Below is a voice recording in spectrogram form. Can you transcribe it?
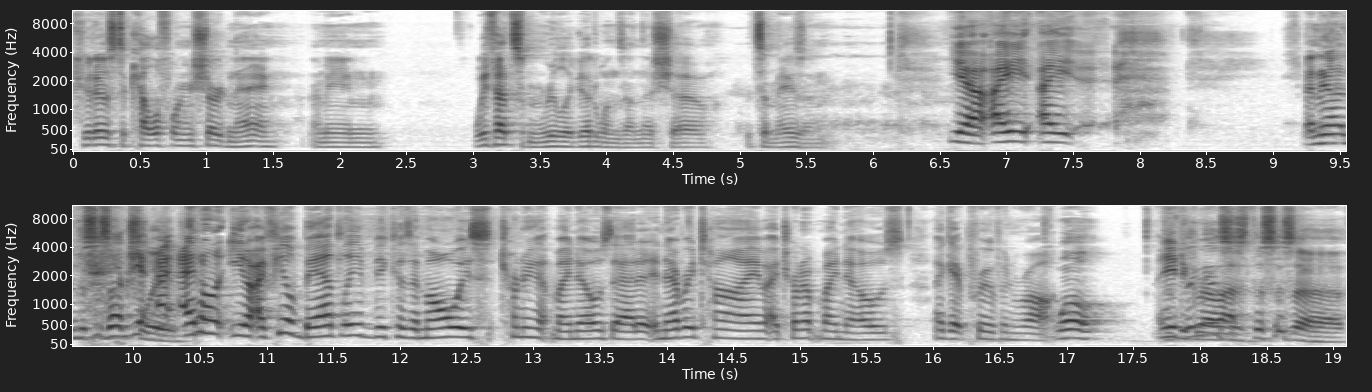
kudos to California Chardonnay. I mean, we've had some really good ones on this show. It's amazing. yeah, I I And yeah, this is yeah, actually I, I don't you know I feel badly because I'm always turning up my nose at it, and every time I turn up my nose, I get proven wrong. well. I need the to grow is, up. is this is a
